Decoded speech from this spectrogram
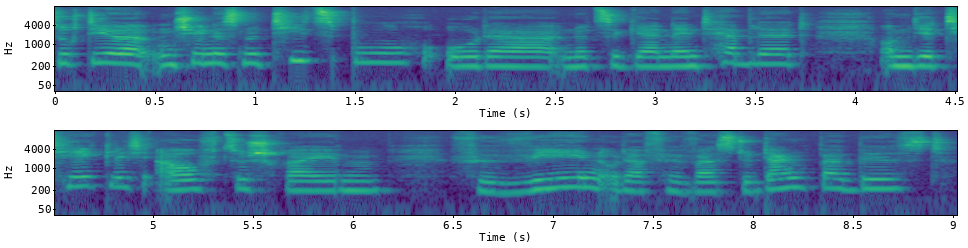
Such dir ein schönes Notizbuch oder nutze gerne dein Tablet, um dir täglich aufzuschreiben, für wen oder für was du dankbar bist,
